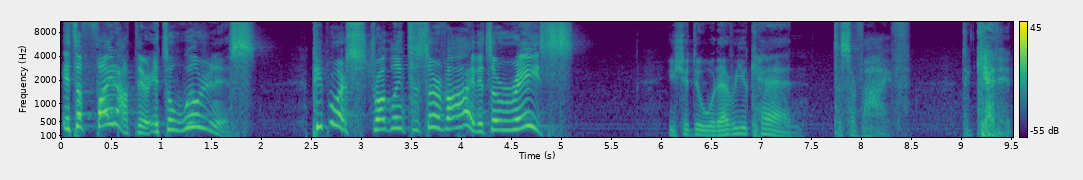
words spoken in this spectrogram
It's a fight out there, it's a wilderness. People are struggling to survive, it's a race. You should do whatever you can to survive, to get it.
